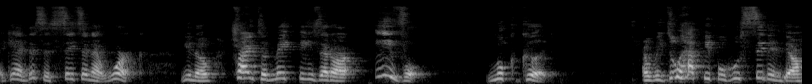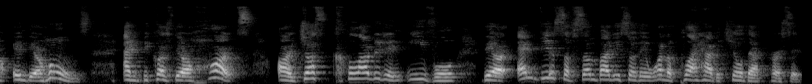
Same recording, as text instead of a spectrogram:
Again, this is Satan at work, you know, trying to make things that are evil look good. And we do have people who sit in their in their homes and because their hearts are just clouded in evil. They are envious of somebody, so they want to plot how to kill that person.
